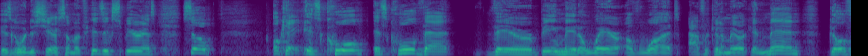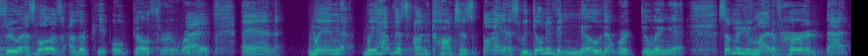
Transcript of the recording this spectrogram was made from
is going to share some of his experience. So, okay, it's cool. It's cool that they're being made aware of what African-American men go through as well as other people go through, right? And when we have this unconscious bias, we don't even know that we're doing it. Some of you might have heard that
